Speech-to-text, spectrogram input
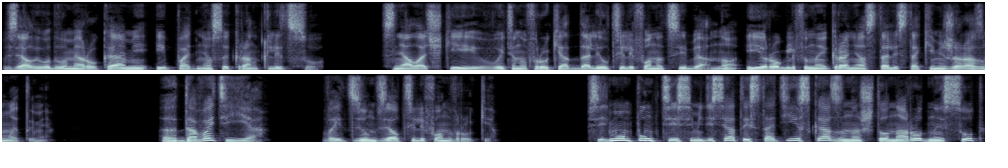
взял его двумя руками и поднес экран к лицу. Снял очки и, вытянув руки, отдалил телефон от себя, но иероглифы на экране остались такими же размытыми. «Э, «Давайте я». Вэйдзюн взял телефон в руки. В седьмом пункте 70-й статьи сказано, что Народный суд,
